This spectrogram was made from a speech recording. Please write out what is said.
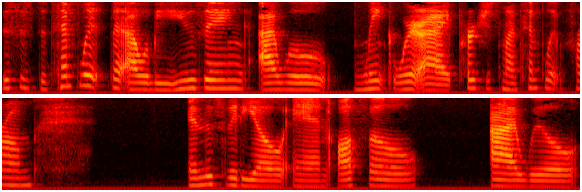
This is the template that I will be using. I will link where I purchased my template from in this video and also I will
